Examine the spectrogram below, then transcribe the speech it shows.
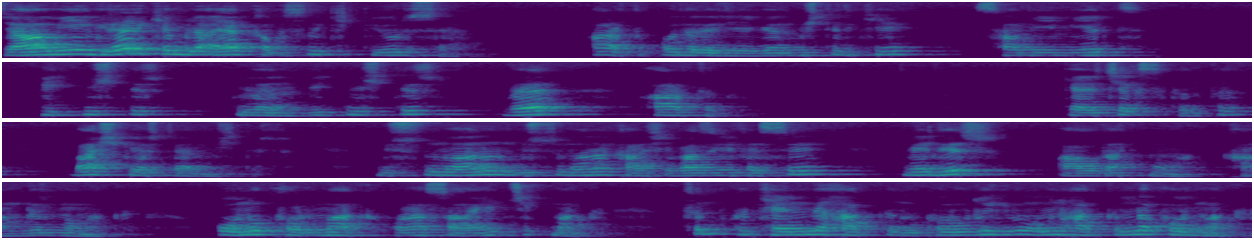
camiye girerken bile ayakkabısını kilitliyor ise artık o dereceye gelmiştir ki samimiyet bitmiştir, güven bitmiştir ve artık gerçek sıkıntı baş göstermiştir. Müslümanın Müslümana karşı vazifesi nedir? Aldatmamak, kandırmamak, onu korumak, ona sahip çıkmak, tıpkı kendi hakkını koruduğu gibi onun hakkını da korumak.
